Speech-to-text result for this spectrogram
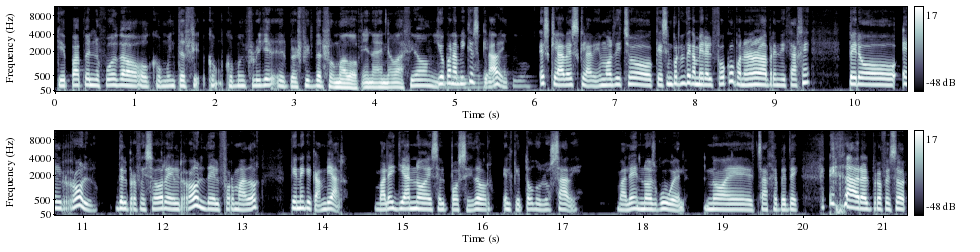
¿qué papel juega o cómo, cómo, influye el perfil del formador en la innovación? Yo para mí que es clave. Es clave, es clave. Hemos dicho que es importante cambiar el foco, ponerlo en el aprendizaje, pero el rol del profesor, el rol del formador tiene que cambiar. ¿Vale? Ya no es el poseedor el que todo lo sabe, ¿vale? No es Google, no es ChatGPT. Ahora el profesor,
